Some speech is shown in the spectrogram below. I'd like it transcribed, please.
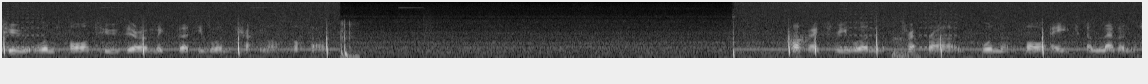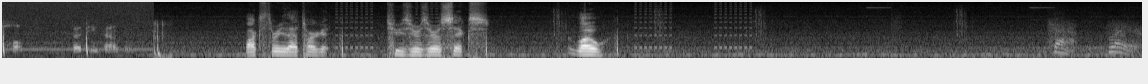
21420, MiG-31, track north, hostile. Hawkeye 3-1, threat bra 14811, hot, 13,000. Box 3, that target. 2006. Low. Chat. Flare.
